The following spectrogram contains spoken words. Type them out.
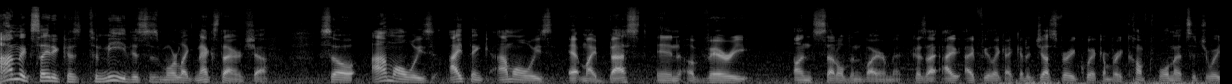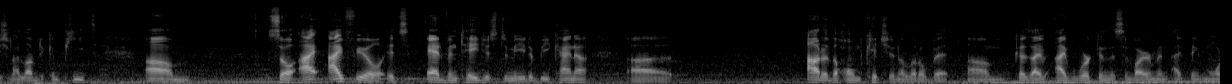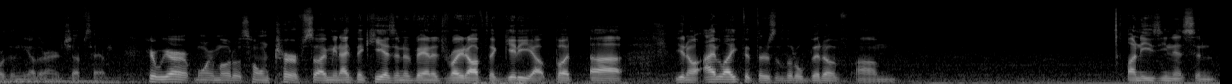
I'm excited because to me, this is more like Next Iron Chef. So I'm always, I think I'm always at my best in a very unsettled environment because I, I, I, feel like I could adjust very quick. I'm very comfortable in that situation. I love to compete. Um, so I, I feel it's advantageous to me to be kind of uh, out of the home kitchen a little bit because um, I've, I've worked in this environment, I think, more than the other Iron Chefs have. Here we are at Morimoto's home turf, so I mean, I think he has an advantage right off the giddy up, but uh, you know, I like that there's a little bit of um, uneasiness and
